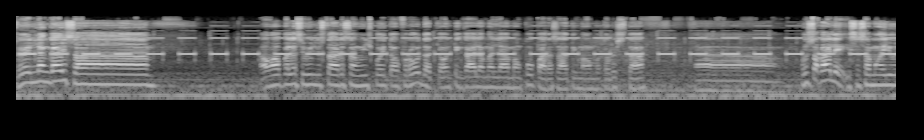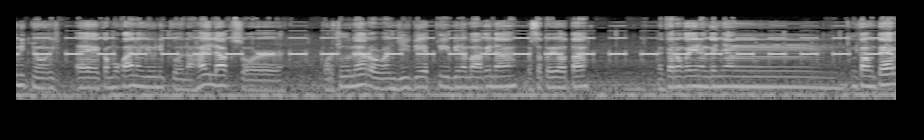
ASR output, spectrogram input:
So yun lang guys, ah ako nga pala si Will Lustares ng Winch Point Off-Road at kaunting kaalaman lamang po para sa ating mga motorista. Ah, kung sakali, isa sa mga unit nyo eh, kamukha ng unit ko na Hilux or Fortuner or 1GD FTB na makina basta Toyota. Nagkaroon kayo ng ganyang encounter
